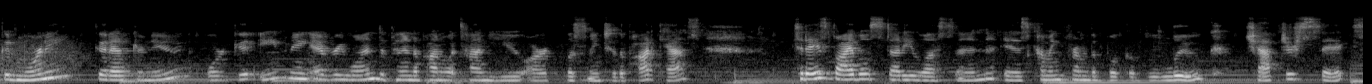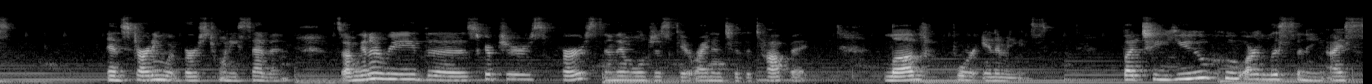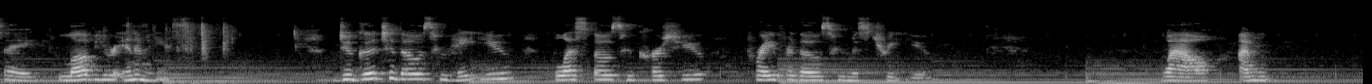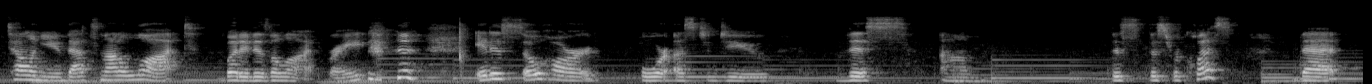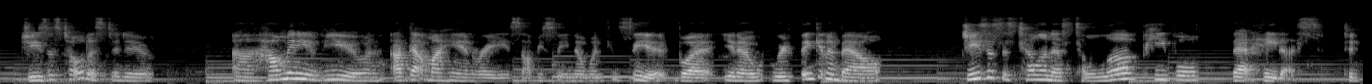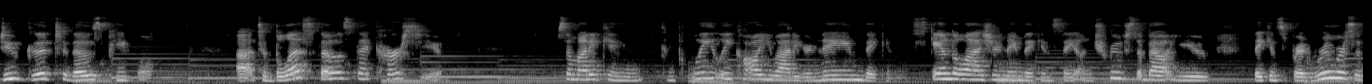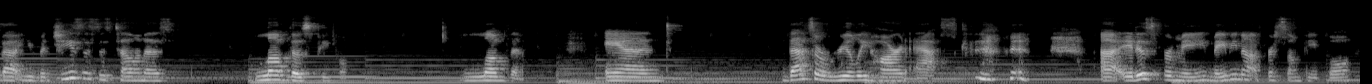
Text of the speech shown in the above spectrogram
Good morning, good afternoon, or good evening, everyone, depending upon what time you are listening to the podcast. Today's Bible study lesson is coming from the book of Luke, chapter 6, and starting with verse 27. So I'm going to read the scriptures first, and then we'll just get right into the topic love for enemies. But to you who are listening, I say, love your enemies. Do good to those who hate you, bless those who curse you, pray for those who mistreat you. Wow, I'm telling you, that's not a lot, but it is a lot, right? it is so hard for us to do this um, this this request that Jesus told us to do. Uh, how many of you, and I've got my hand raised, obviously no one can see it, but you know, we're thinking about Jesus is telling us to love people that hate us, to do good to those people, uh, to bless those that curse you. Somebody can completely call you out of your name, they can scandalize your name, they can say untruths about you, they can spread rumors about you, but Jesus is telling us love those people love them. And that's a really hard ask. uh, it is for me, maybe not for some people.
